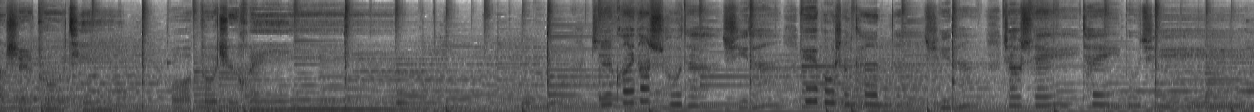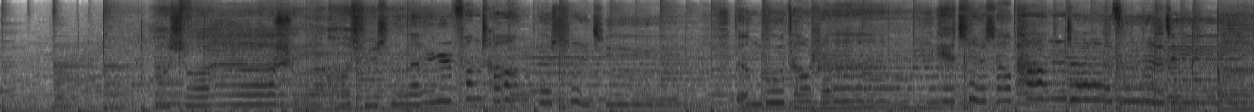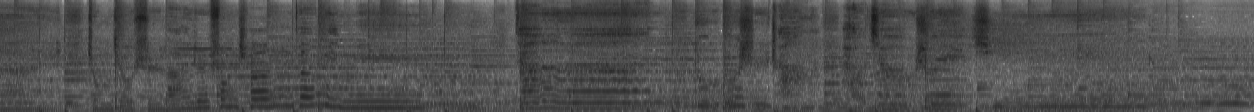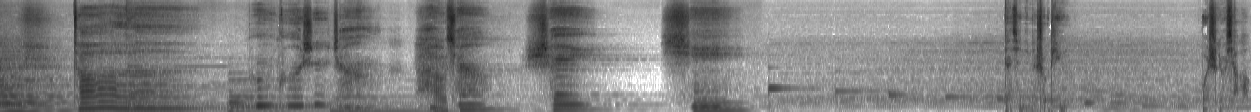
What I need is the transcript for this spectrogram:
消失不停，我不去回忆。只怪那输得起的，遇不上看得起的，找谁对不起？我说爱，或许是来日方长的事情。等不到人，也至少盼是场好觉睡醒。感谢您的收听，我是刘晓。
